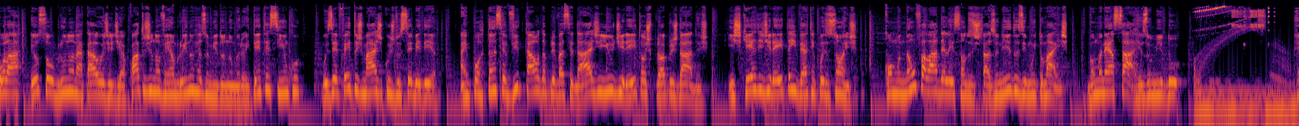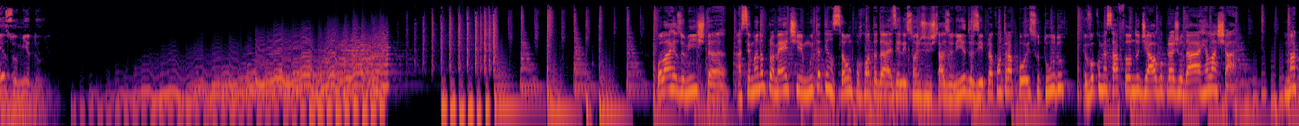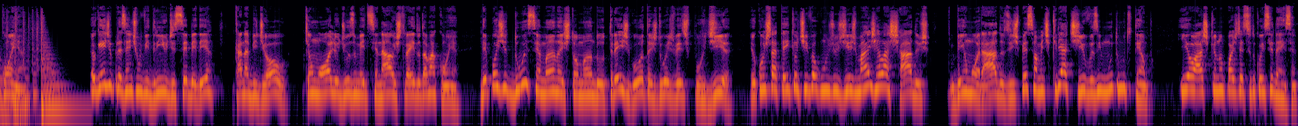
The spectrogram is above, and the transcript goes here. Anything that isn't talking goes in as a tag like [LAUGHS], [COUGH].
Olá, eu sou o Bruno Natal. Hoje é dia 4 de novembro e no resumido número 85, os efeitos mágicos do CBD, a importância vital da privacidade e o direito aos próprios dados. Esquerda e direita invertem posições. Como não falar da eleição dos Estados Unidos e muito mais. Vamos nessa, resumido. Resumido. Olá, resumista! A semana promete muita tensão por conta das eleições dos Estados Unidos e, para contrapor isso tudo, eu vou começar falando de algo para ajudar a relaxar: maconha. Eu ganhei de presente um vidrinho de CBD, canabidiol, que é um óleo de uso medicinal extraído da maconha. Depois de duas semanas tomando três gotas duas vezes por dia, eu constatei que eu tive alguns dos dias mais relaxados bem-humorados e especialmente criativos em muito, muito tempo. E eu acho que não pode ter sido coincidência.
